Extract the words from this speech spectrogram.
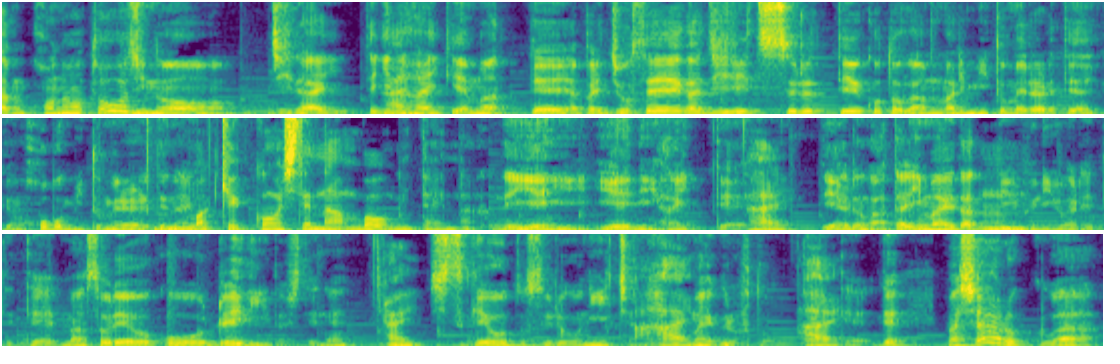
多分この当時の時代的な背景もあって、やっぱり女性が自立するっていうことがあんまり認められてないっていうのはほぼ認められてない。まあ結婚してなんぼみたいな。で、家に、家に入って、はい。でやるのが当たり前だっていうふうに言われてて、まあそれをこう、レディーとしてね、はい。しつけようとするお兄ちゃん、はいマイクロフトがいて、で、まあシャーロックは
